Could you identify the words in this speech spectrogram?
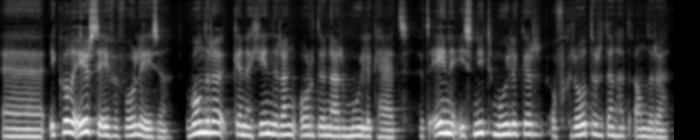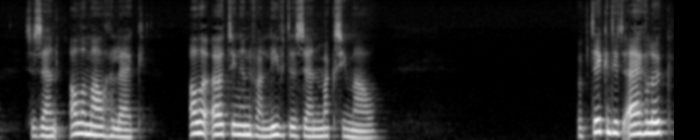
Uh, ik wil eerst even voorlezen. Wonderen kennen geen rangorde naar moeilijkheid. Het ene is niet moeilijker of groter dan het andere. Ze zijn allemaal gelijk. Alle uitingen van liefde zijn maximaal. Wat betekent dit eigenlijk?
